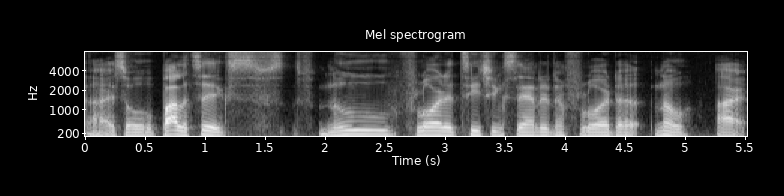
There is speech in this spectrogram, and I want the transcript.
All right, so politics, new Florida teaching standard in Florida. No, all right,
